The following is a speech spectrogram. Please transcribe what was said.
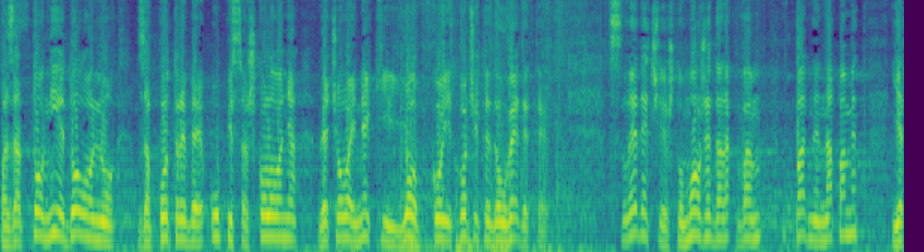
pa za to nije dovoljno za potrebe upisa školovanja, već ovaj neki job koji hoćete da uvedete. Sledeće što može da vam padne na pamet je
